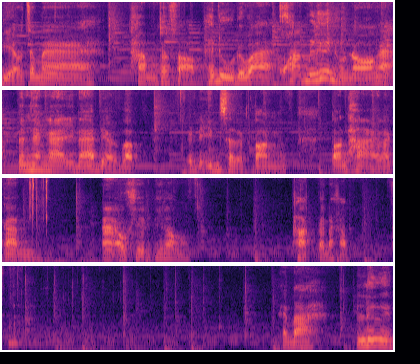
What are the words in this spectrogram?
เดี๋ยวจะมาทำทดสอบให้ดูด้วยว่าความลื่นของน้องอะเป็นยังไงนะ เดี๋ยวแบบเดี๋ยวอินเสิร์ตตอนตอนถ่ายแล้วกันอ่าโอเคพี่ลอง ผลักไปนะครับ เห็นป่ะลื่น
